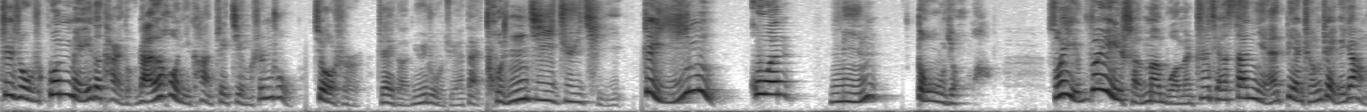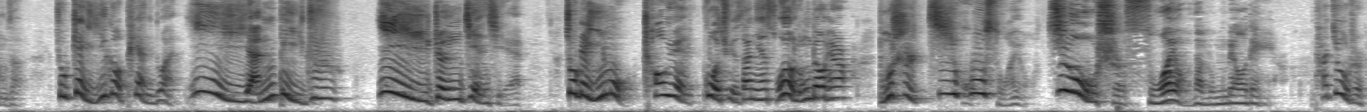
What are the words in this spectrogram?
这就是官媒的态度。然后你看这景深处，就是这个女主角在囤积居奇，这一幕官民都有了。所以为什么我们之前三年变成这个样子？就这一个片段，一言蔽之，一针见血。就这一幕，超越过去三年所有龙标片儿。不是几乎所有，就是所有的龙标电影，它就是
